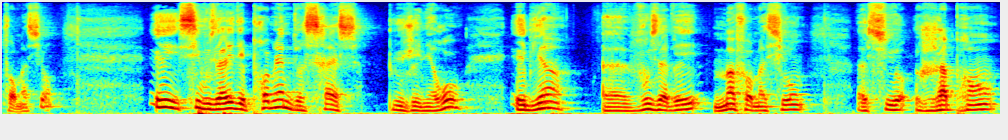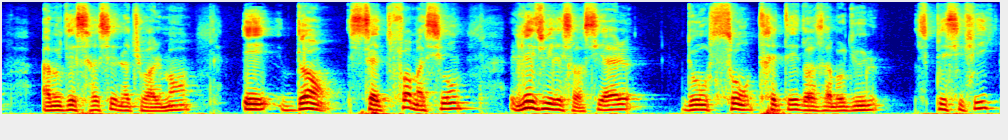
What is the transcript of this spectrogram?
formation. Et si vous avez des problèmes de stress plus généraux, eh bien, euh, vous avez ma formation euh, sur J'apprends à me déstresser naturellement. Et dans cette formation, les huiles essentielles sont traitées dans un module spécifique.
